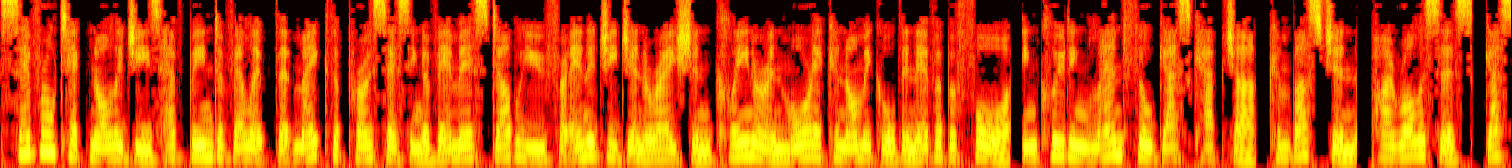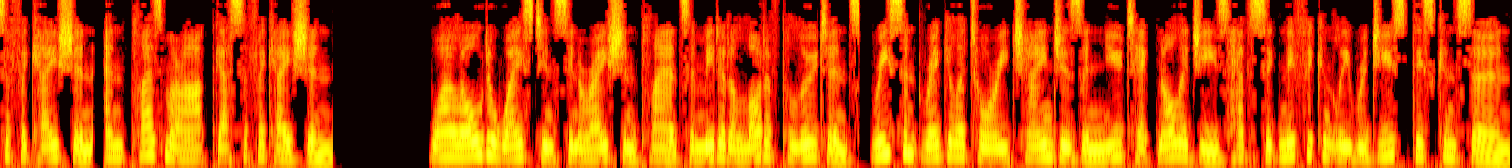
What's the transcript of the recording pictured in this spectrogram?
Several technologies have been developed that make the processing of MSW for energy generation cleaner and more economical than ever before, including landfill gas capture, combustion, pyrolysis, gasification, and plasma arc gasification. While older waste incineration plants emitted a lot of pollutants, recent regulatory changes and new technologies have significantly reduced this concern.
